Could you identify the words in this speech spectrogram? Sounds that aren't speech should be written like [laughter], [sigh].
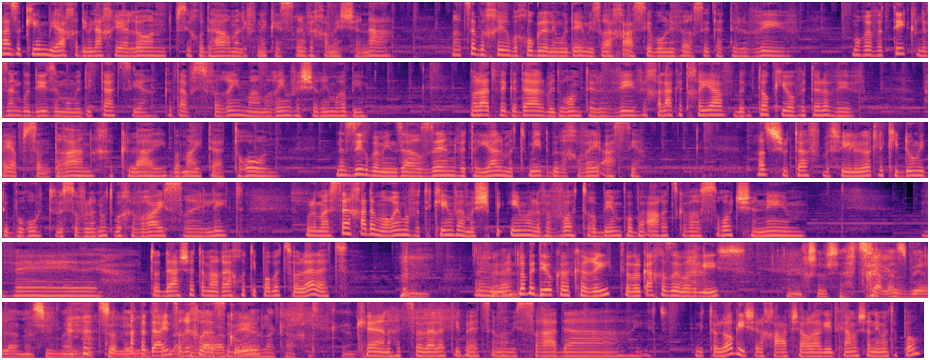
רז הקים ביחד עם נחי אלון את פסיכודהרמה לפני כ-25 שנה, מרצה בכיר בחוג ללימודי מזרח אסיה באוניברסיטת תל אביב, מורה ותיק לזן בודהיזם ומדיטציה, כתב ספרים, מאמרים ושירים רבים. נולד וגדל בדרום תל אביב וחלק את חייו בין טוקיו ותל אביב. היה פסנתרן, חקלאי, במאי תיאטרון, נזיר במנזר זן וטייל מתמיד ברחבי אסיה. רז שותף בפעילויות לקידום הידברות וסובלנות בחברה הישראלית, ולמעשה אחד המורים הוותיקים והמשפיעים על לבבות רבים פה בארץ כבר עשרות שנים. ותודה שאתה מארח אותי פה בצוללת. [laughs] באמת לא בדיוק על כרית, אבל ככה זה מרגיש. אני חושב שאת צריכה להסביר לאנשים מה היא הצוללת. עדיין צריך להסביר. קוראים לה ככה, כן. כן, הצוללת היא בעצם המשרד המיתולוגי שלך, אפשר להגיד. כמה שנים אתה פה?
